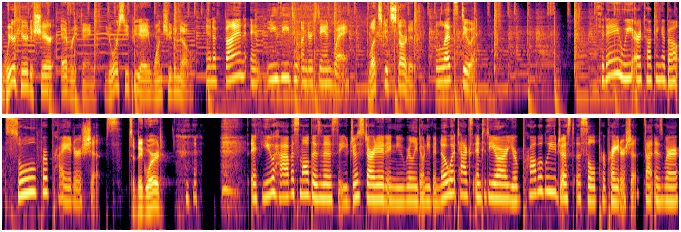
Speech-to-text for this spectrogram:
We're here to share everything your CPA wants you to know in a fun and easy to understand way. Let's get started. Let's do it. Today we are talking about sole proprietorships. It's a big word. if you have a small business that you just started and you really don't even know what tax entity are, you're probably just a sole proprietorship. That is where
